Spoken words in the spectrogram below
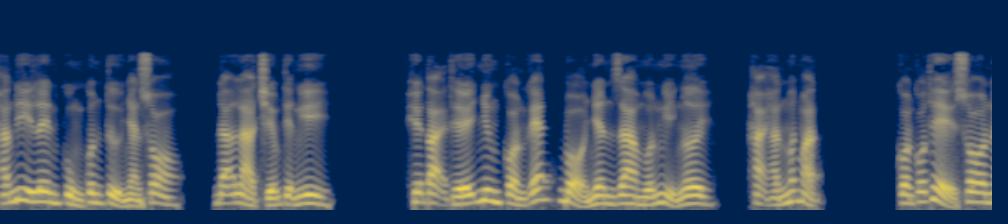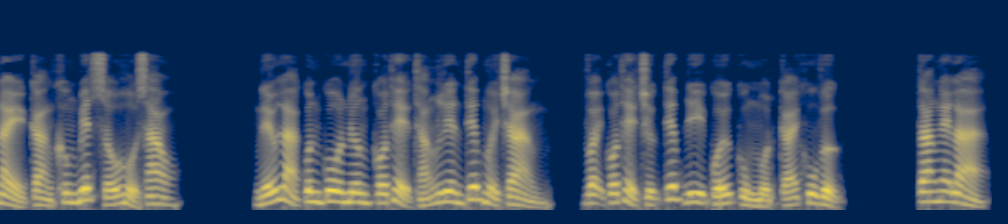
Hắn đi lên cùng quân tử nhàn so, đã là chiếm tiện nghi. Hiện tại thế nhưng còn ghét bỏ nhân ra muốn nghỉ ngơi, hại hắn mất mặt. Còn có thể so này càng không biết xấu hổ sao. Nếu là quân cô nương có thể thắng liên tiếp 10 chàng, vậy có thể trực tiếp đi cuối cùng một cái khu vực. Ta nghe là,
